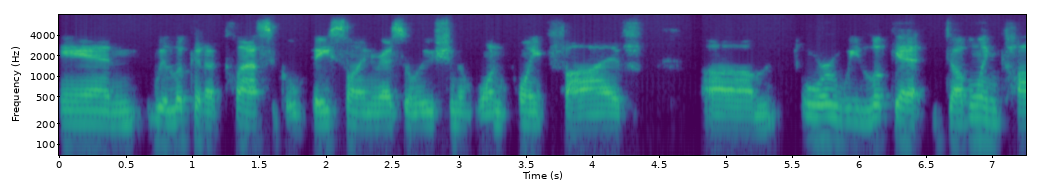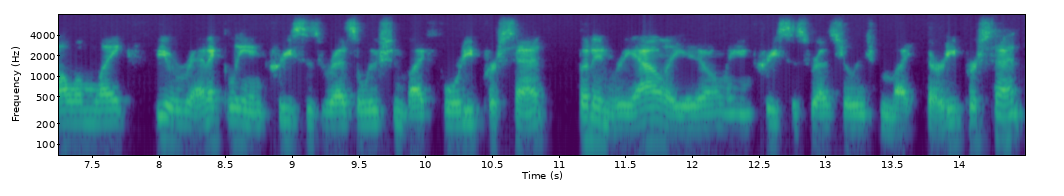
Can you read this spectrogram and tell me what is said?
and we look at a classical baseline resolution of 1.5 um, or we look at doubling column length theoretically increases resolution by 40% but in reality it only increases resolution by 30%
